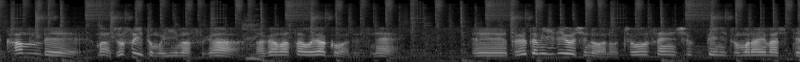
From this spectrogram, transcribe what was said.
ー、官兵衛、まあ、女水とも言いますが、はい、長政親子はですね、えー、豊臣秀吉のあの朝鮮出兵に伴いまして、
